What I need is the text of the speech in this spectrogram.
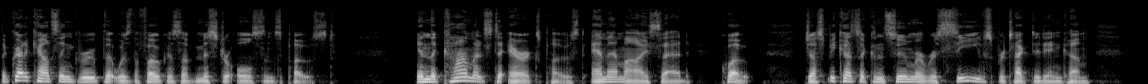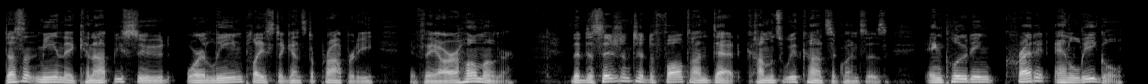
the credit counseling group that was the focus of Mr. Olson's post. In the comments to Eric's post, MMI said, quote, just because a consumer receives protected income doesn't mean they cannot be sued or a lien placed against a property if they are a homeowner. The decision to default on debt comes with consequences, including credit and legal,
